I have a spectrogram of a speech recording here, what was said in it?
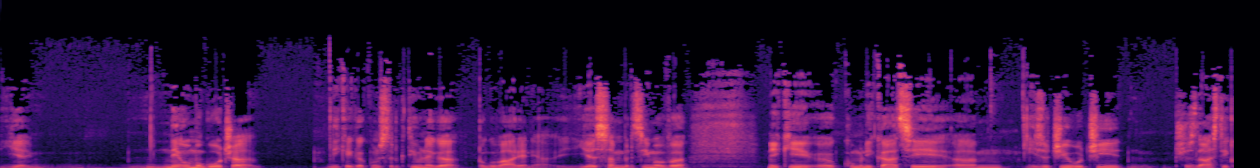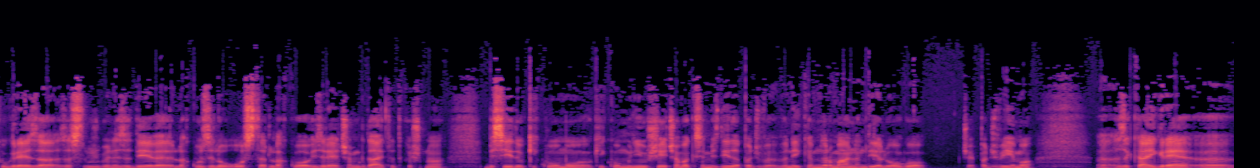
je, ne omogoča nekega konstruktivnega pogovarjanja. Jaz sem recimo v neki uh, komunikaciji um, iz oči v oči, še zlasti, ko gre za, za službene zadeve, lahko zelo oster, lahko izrečem kdaj tudi kakšno besedo, ki komu, ki komu ni všeč, ampak se mi zdi, da pač v, v nekem normalnem dialogu, če pač vemo, uh, zakaj gre, uh,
